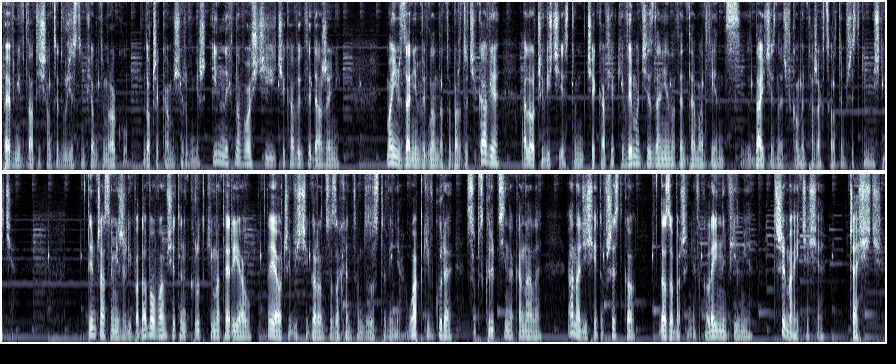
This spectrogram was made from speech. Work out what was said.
pewnie w 2025 roku doczekamy się również innych nowości i ciekawych wydarzeń. Moim zdaniem wygląda to bardzo ciekawie, ale oczywiście jestem ciekaw, jakie Wy macie zdanie na ten temat, więc dajcie znać w komentarzach, co o tym wszystkim myślicie. Tymczasem, jeżeli podobał Wam się ten krótki materiał, to ja oczywiście gorąco zachęcam do zostawienia łapki w górę, subskrypcji na kanale, a na dzisiaj to wszystko. Do zobaczenia w kolejnym filmie. Trzymajcie się. Cześć.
